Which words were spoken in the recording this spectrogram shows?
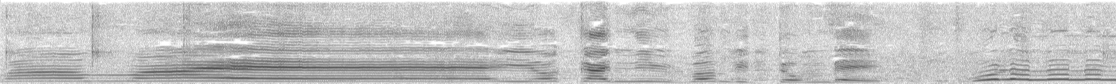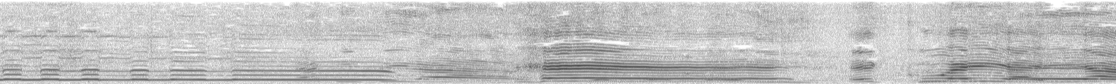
mama eh, yokani bombi tombe ekwei yaya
